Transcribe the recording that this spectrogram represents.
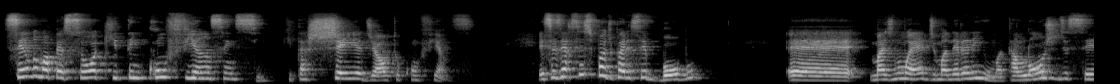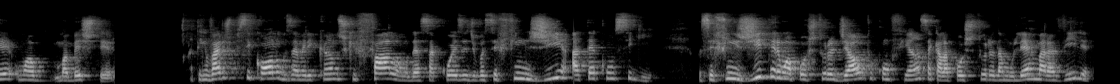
sendo uma pessoa que tem confiança em si, que está cheia de autoconfiança. Esse exercício pode parecer bobo, é, mas não é de maneira nenhuma, está longe de ser uma, uma besteira. Tem vários psicólogos americanos que falam dessa coisa de você fingir até conseguir. Você fingir ter uma postura de autoconfiança, aquela postura da Mulher Maravilha,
